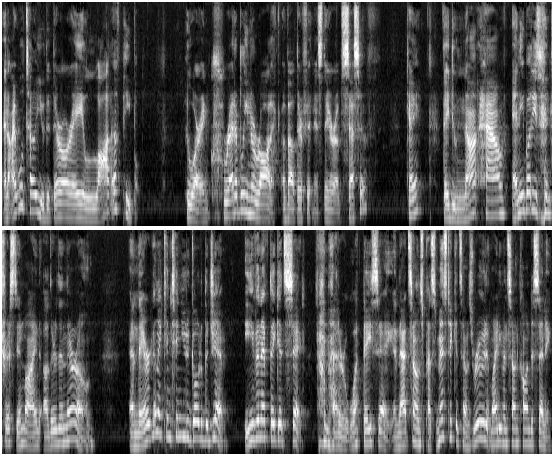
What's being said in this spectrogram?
And I will tell you that there are a lot of people who are incredibly neurotic about their fitness. They are obsessive, okay? They do not have anybody's interest in mind other than their own. And they're going to continue to go to the gym, even if they get sick no matter what they say. And that sounds pessimistic, it sounds rude, it might even sound condescending.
